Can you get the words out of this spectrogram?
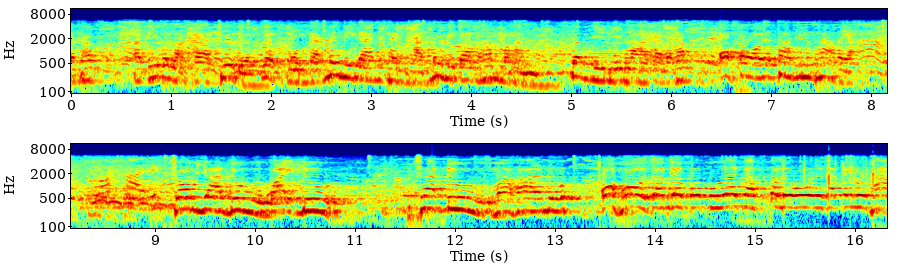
นะครับ อันนี้เป็นหลักการช่วยเหลือเกื้อกูลกัน ไม่มีการแข่งขัน ไม่มีการห้ามมันย่อมมีดีทากันนะครับโอ้โหท่านี้มันท่าอะไรอะจอมยาดูไหวดู ชาดูมหานุษโอ้โห จอมยาปมมือให้กับตะลิวนะครับไม่รู้ท่า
